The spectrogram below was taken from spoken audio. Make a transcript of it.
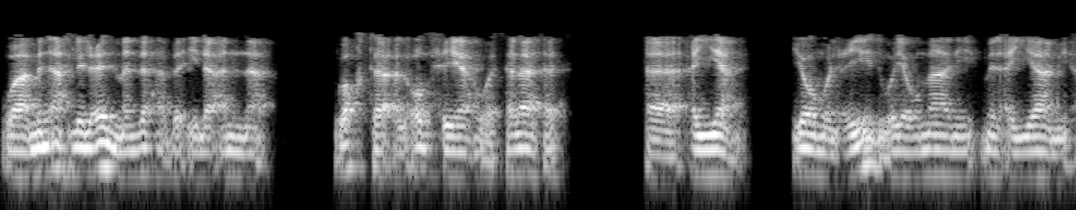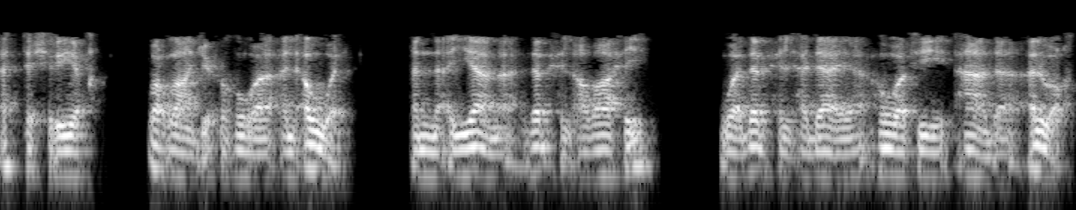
ومن أهل العلم من ذهب إلى أن وقت الأضحية هو ثلاثة آه، أيام يوم العيد ويومان من أيام التشريق. والراجح هو الأول أن أيام ذبح الأضاحي وذبح الهدايا هو في هذا الوقت.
